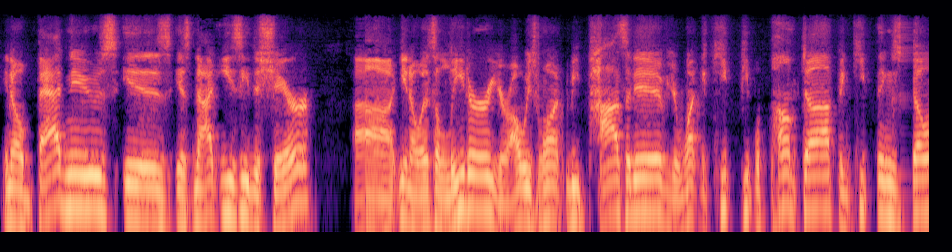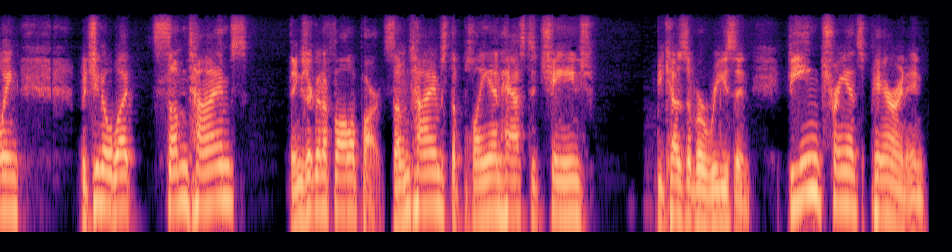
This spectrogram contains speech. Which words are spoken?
You know, bad news is is not easy to share. Uh, you know, as a leader, you're always wanting to be positive. You're wanting to keep people pumped up and keep things going. But you know what? Sometimes things are going to fall apart. Sometimes the plan has to change because of a reason. Being transparent and,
